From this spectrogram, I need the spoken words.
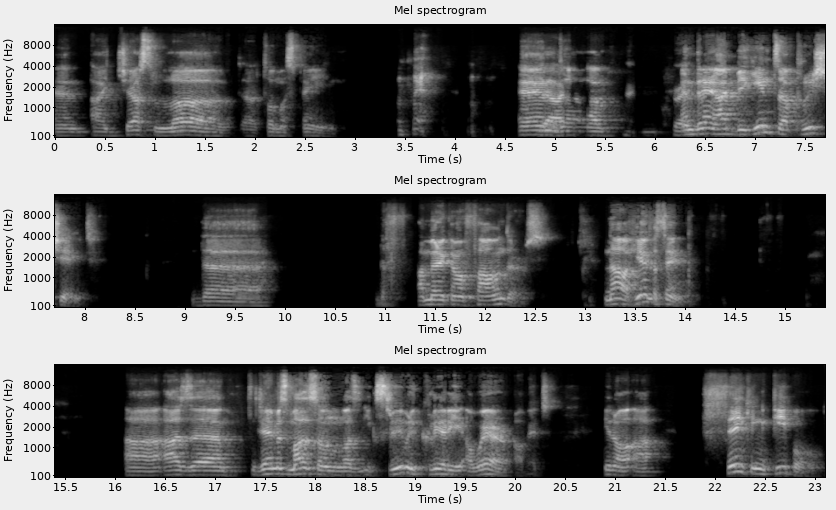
and I just loved Thomas Paine. and yeah. and then I begin to appreciate the the American founders. Now, here's the thing. Uh, as uh, James Madison was extremely clearly aware of it, you know, uh, thinking people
